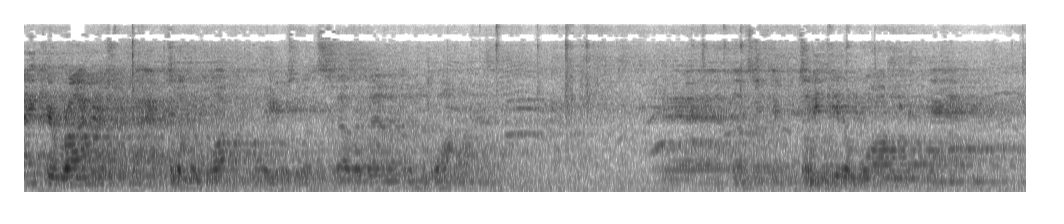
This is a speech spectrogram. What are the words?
Thank you, riders. Back to the walk, please. Let's settle down to the walk. And let's continue to walk and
